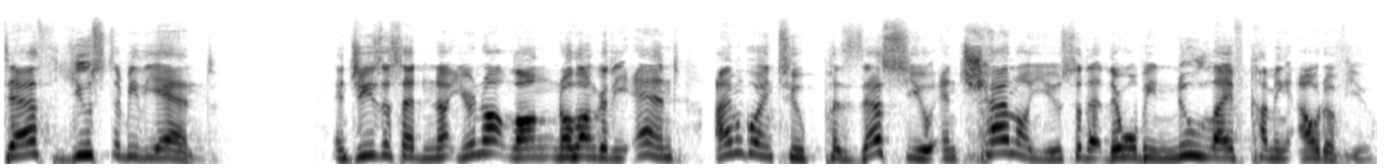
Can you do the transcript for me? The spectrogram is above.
Death used to be the end. And Jesus said, no, You're not long, no longer the end. I'm going to possess you and channel you so that there will be new life coming out of you.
